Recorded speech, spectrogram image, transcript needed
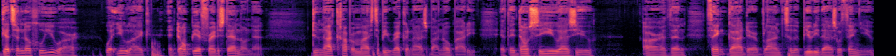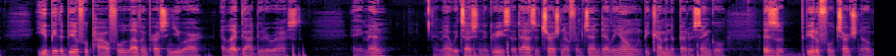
Get to know who you are, what you like, and don't be afraid to stand on that. Do not compromise to be recognized by nobody. If they don't see you as you are, then thank God they're blind to the beauty that is within you. You be the beautiful, powerful, loving person you are, and let God do the rest. Amen. Amen. We touch and agree. So that is a church note from Jen DeLeon, Becoming a Better Single. This is a beautiful church note.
